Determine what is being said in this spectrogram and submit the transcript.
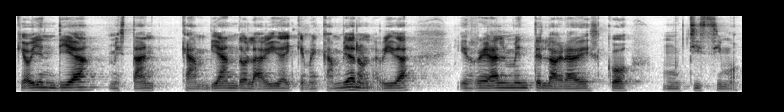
que hoy en día me están cambiando la vida y que me cambiaron la vida y realmente lo agradezco muchísimo.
